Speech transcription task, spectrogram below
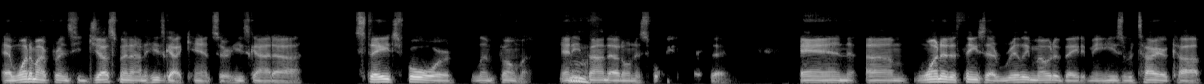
and one of my friends, he just found out he's got cancer. He's got uh, stage four lymphoma and he mm. found out on his 40th birthday. And um, one of the things that really motivated me, he's a retired cop,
